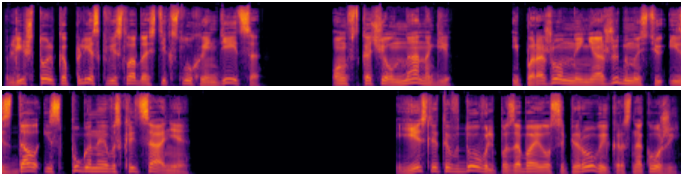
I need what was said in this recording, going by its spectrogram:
Лишь только плеск весла достиг слуха индейца, он вскочил на ноги и, пораженный неожиданностью, издал испуганное восклицание. «Если ты вдоволь позабавился пирогой краснокожей»,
